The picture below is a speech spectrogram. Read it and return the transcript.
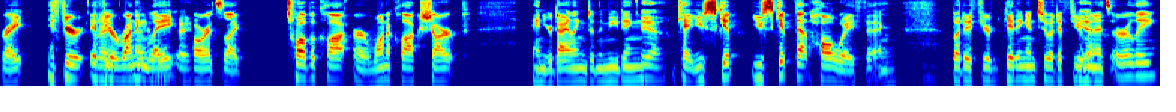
right? If you're if you're running right, right, late right. or it's like twelve o'clock or one o'clock sharp, and you're dialing into the meeting, yeah okay, you skip you skip that hallway thing. But if you're getting into it a few Yeah. minutes early,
